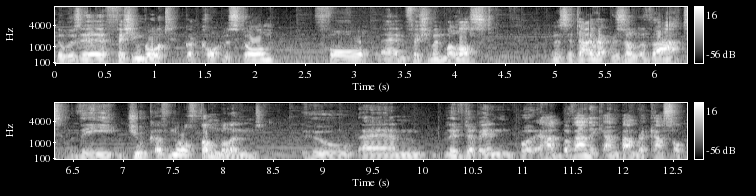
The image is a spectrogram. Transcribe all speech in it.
There was a fishing boat got caught in a storm four um, fishermen were lost. And as a direct result of that, the Duke of Northumberland, who um, lived up in, had both Alnwick and Bamburgh Castle,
